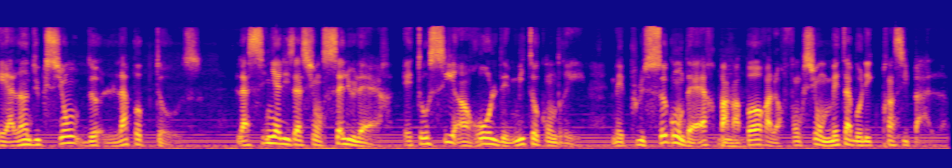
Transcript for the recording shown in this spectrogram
et à l'induction de l'apoptose. La signalisation cellulaire est aussi un rôle des mitochondries, mais plus secondaire par Mm. rapport à leur fonction métabolique principale.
